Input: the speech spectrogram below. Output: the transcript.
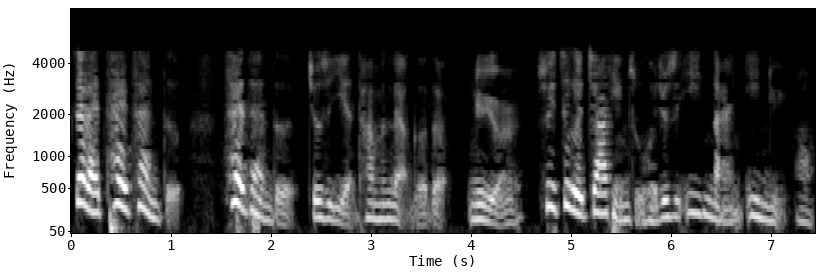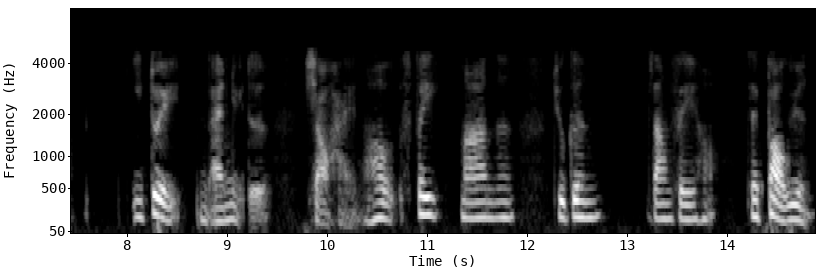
再来蔡灿德，蔡灿德就是演他们两个的女儿。所以这个家庭组合就是一男一女啊，一对男女的小孩。然后飞妈呢就跟张飞哈在抱怨，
